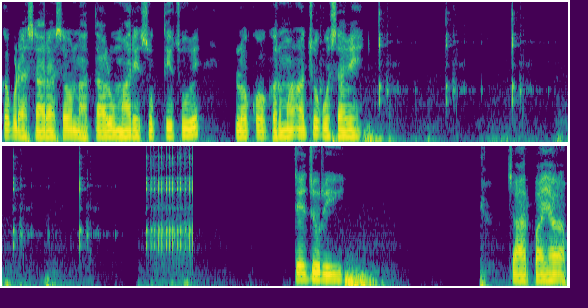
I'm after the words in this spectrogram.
કપડાં સારા સૌના, તાળું મારે સુખથી જુએ લોકો ઘરમાં અચૂક વસાવે. તેજુરી ચાર પાયા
